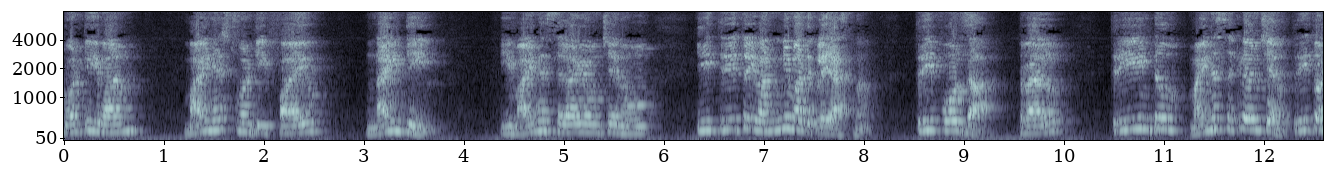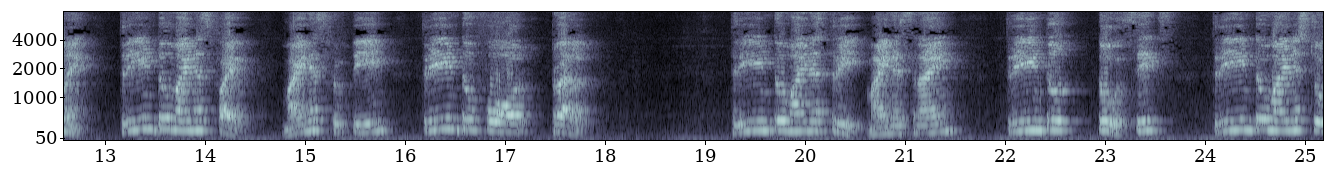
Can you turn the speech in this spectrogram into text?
twenty one minus twenty five nineteen ఈ మైనస్ ఇలాగే ఉంచాను? ఈ త్రీతో ఇవన్నీ మల్టిప్లై చేస్తున్నాం. త్రీ ఫోర్ జా ట్వెల్వ్ త్రీ ఇంటూ మైనస్ ఇక్కడే ఉంచాను? త్రీతోనే three into minus five minus fifteen three into four twelve three into minus three minus nine three into two six three into minus two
